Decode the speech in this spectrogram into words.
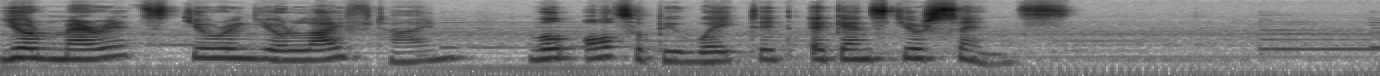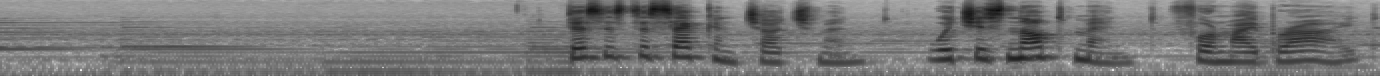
your merits during your lifetime will also be weighted against your sins. This is the second judgment, which is not meant for my bride,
